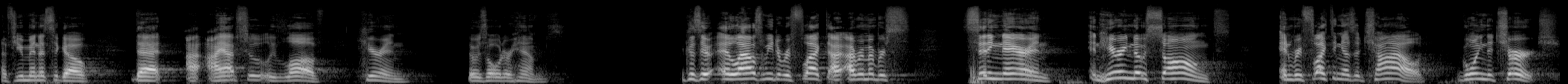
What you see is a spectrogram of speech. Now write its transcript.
a few minutes ago that I, I absolutely love hearing those older hymns because it allows me to reflect. I, I remember s- sitting there and, and hearing those songs and reflecting as a child, going to church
